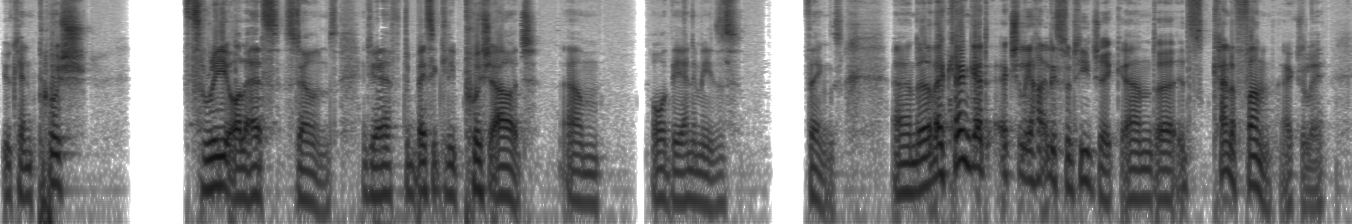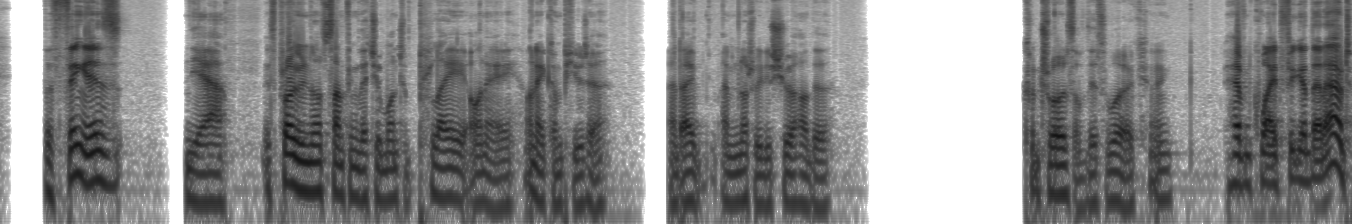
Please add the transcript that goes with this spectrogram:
you can push three or less stones. And you have to basically push out um, all the enemies things. And uh, that can get actually highly strategic, and uh, it's kind of fun, actually. The thing is, yeah, it's probably not something that you want to play on a on a computer. And I, I'm not really sure how the controls of this work. I haven't quite figured that out.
